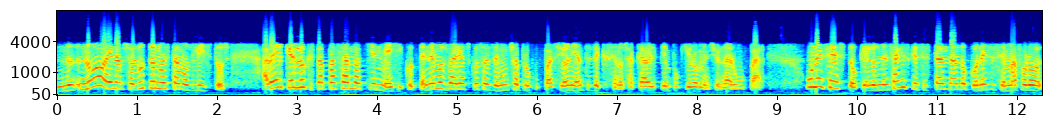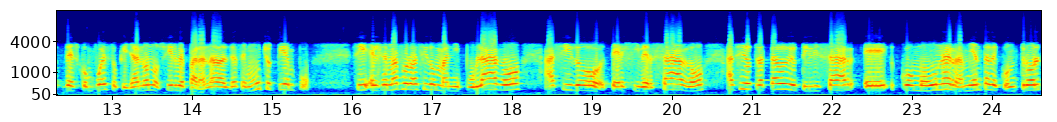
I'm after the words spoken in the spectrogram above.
No, en absoluto no estamos listos. A ver, ¿qué es lo que está pasando aquí en México? Tenemos varias cosas de mucha preocupación y antes de que se nos acabe el tiempo quiero mencionar un par. Una es esto, que los mensajes que se están dando con ese semáforo descompuesto que ya no nos sirve para nada desde hace mucho tiempo, Sí, el semáforo ha sido manipulado, ha sido tergiversado, ha sido tratado de utilizar eh, como una herramienta de control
